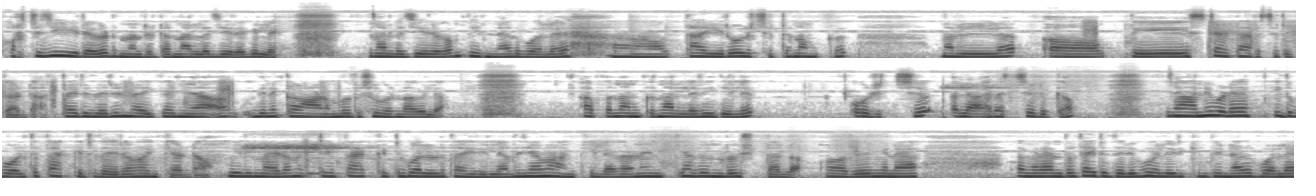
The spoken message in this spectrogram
കുറച്ച് ജീരകം ഇടുന്നുണ്ട് കേട്ടോ നല്ല ജീരകമില്ലേ? നല്ല ജീരകം. പിന്നെ അതുപോലെ തൈര് ഒഴിച്ചിട്ട് നമുക്ക് നല്ല പേസ്റ്റായിട്ട് അരച്ചെടുക്കാം കേട്ടോ തരിതരി ഉണ്ടായി കഴിഞ്ഞാൽ ഇതിനെ കാണുമ്പോൾ ഒരു സുഖം ഉണ്ടാവില്ല. അപ്പം നമുക്ക് നല്ല രീതിയിൽ ഒഴിച്ച് അല്ല അരച്ചെടുക്കാം. ഞാനിവിടെ ഇതുപോലത്തെ പാക്കറ്റ് തൈര് വാങ്ങിക്കാം കേട്ടോ വിൽമയുടെ മറ്റേ പാക്കറ്റ് പോലുള്ള തൈരില്ല. അത് ഞാൻ വാങ്ങിക്കില്ല. കാരണം എനിക്കതെന്തോ ഇഷ്ടമല്ല അത് ഇങ്ങനെ അങ്ങനെ എന്തോ തരിതരി തരി പോലെ ഇരിക്കും. പിന്നെ അതുപോലെ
